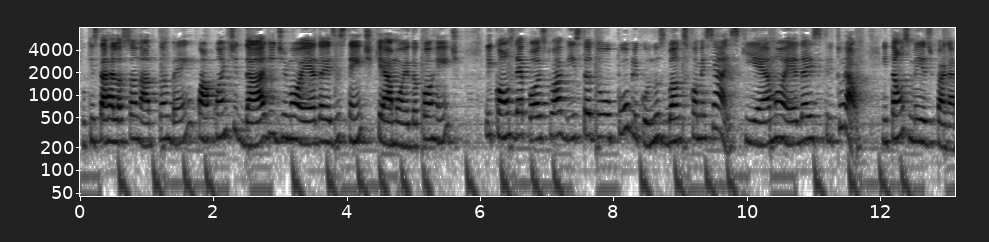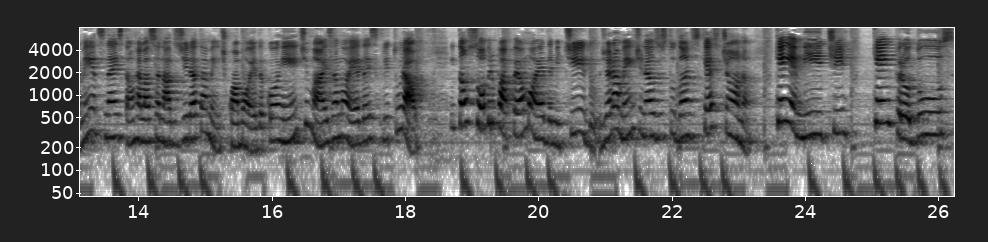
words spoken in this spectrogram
o que está relacionado também com a quantidade de moeda existente, que é a moeda corrente, e com os depósitos à vista do público nos bancos comerciais, que é a moeda escritural. Então, os meios de pagamentos né, estão relacionados diretamente com a moeda corrente mais a moeda escritural. Então, sobre o papel moeda emitido, geralmente né, os estudantes questionam quem emite, quem produz,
